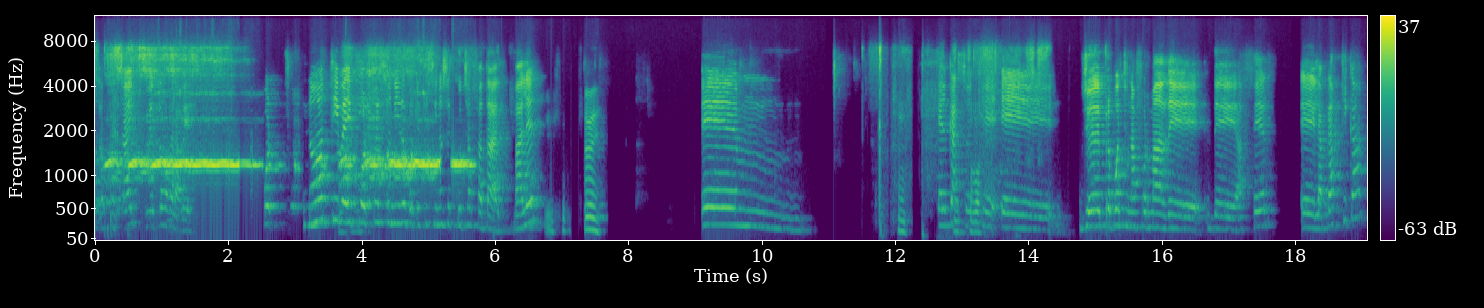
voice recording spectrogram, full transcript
otros con Skype y otros a la vez. Por- no activéis por el sonido porque es que si no se escucha fatal, ¿vale? Em, el caso es que eh, yo he propuesto una forma de, de hacer eh, la práctica,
